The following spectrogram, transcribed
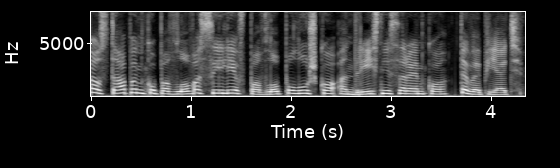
Анастасія Остапенко, Павло Васильєв, Павло Полушко, Андрій Снісаренко, ТВ 5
